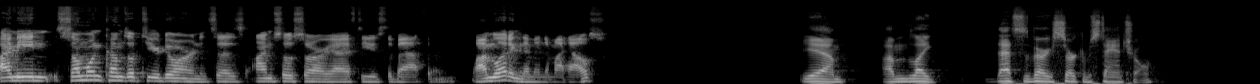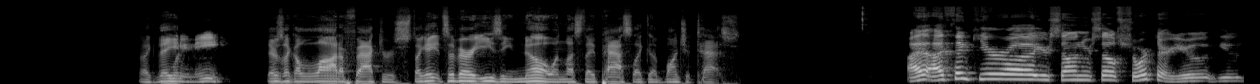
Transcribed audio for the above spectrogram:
I mean, someone comes up to your door and it says, "I'm so sorry, I have to use the bathroom." I'm letting them into my house. Yeah, I'm. I'm like, that's very circumstantial. Like they. What do you mean? There's like a lot of factors. Like it's a very easy no unless they pass like a bunch of tests. I I think you're uh, you're selling yourself short there. You you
